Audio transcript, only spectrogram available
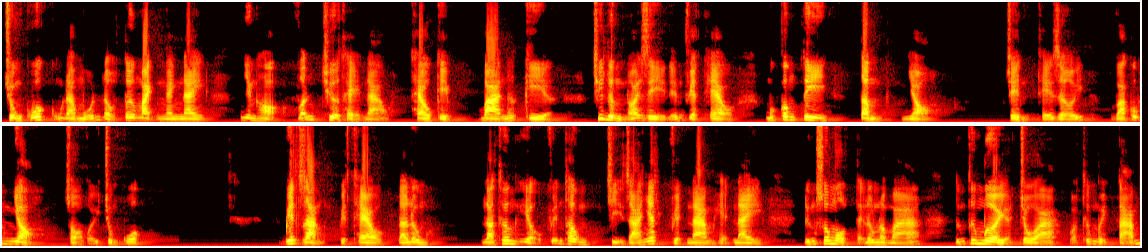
Trung Quốc cũng đang muốn đầu tư mạnh ngành này nhưng họ vẫn chưa thể nào theo kịp ba nước kia, chứ đừng nói gì đến Viettel, một công ty tầm nhỏ trên thế giới và cũng nhỏ so với Trung Quốc. Biết rằng Viettel là đông là thương hiệu viễn thông trị giá nhất Việt Nam hiện nay, đứng số 1 tại Đông Nam Á, đứng thứ 10 ở châu Á và thứ 18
